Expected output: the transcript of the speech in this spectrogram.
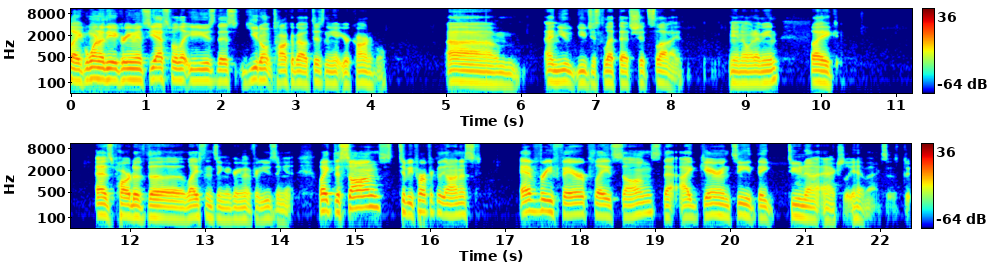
Like one of the agreements, yes, we'll let you use this. You don't talk about Disney at your carnival. Um and you you just let that shit slide. You know what I mean? Like as part of the licensing agreement for using it. Like the songs, to be perfectly honest, every fair plays songs that I guarantee they do not actually have access to.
